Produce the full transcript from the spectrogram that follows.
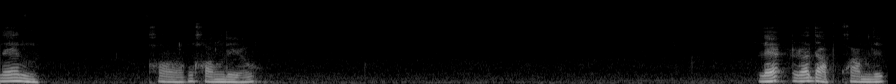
แน่นของของเหลว และระดับความลึก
